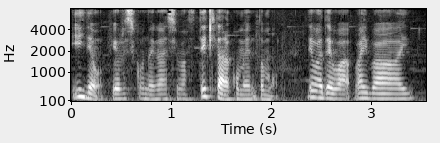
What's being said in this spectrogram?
いいねをよろしくお願いします。できたらコメントも。ではではバイバイ。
